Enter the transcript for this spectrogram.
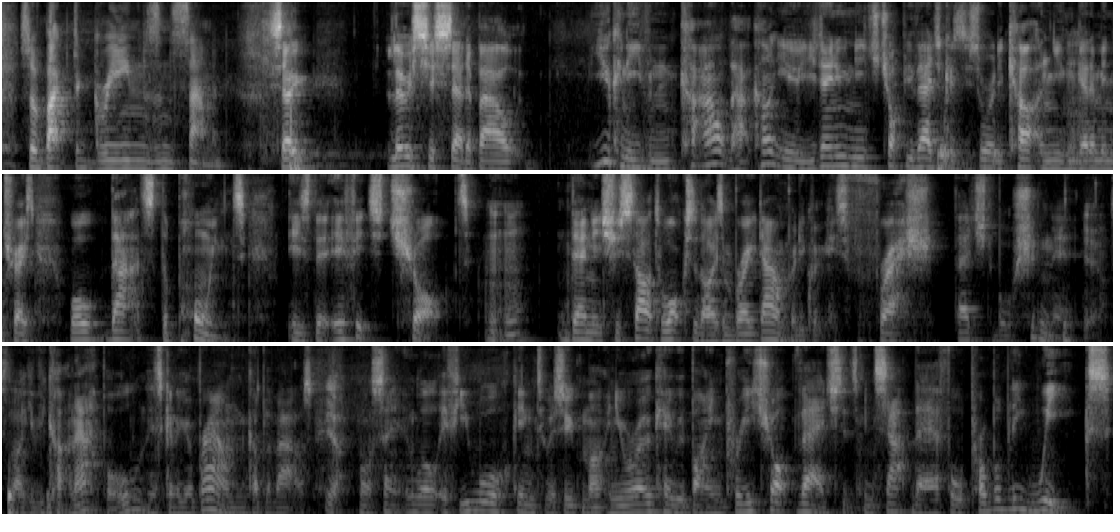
so back to greens and salmon. So Lewis just said about you can even cut out that, can't you? You don't even need to chop your veg because it's already cut and you can get them in trays. Well, that's the point. Is that if it's chopped, mm-hmm. then it should start to oxidize and break down pretty quick. It's fresh vegetable, shouldn't it? Yeah. So like if you cut an apple, it's going to go brown in a couple of hours. Yeah. Well, say, well, if you walk into a supermarket and you're okay with buying pre-chopped veg that's been sat there for probably weeks.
